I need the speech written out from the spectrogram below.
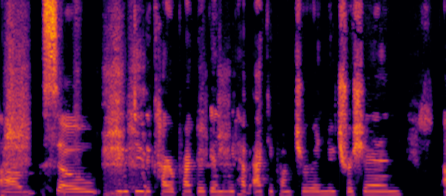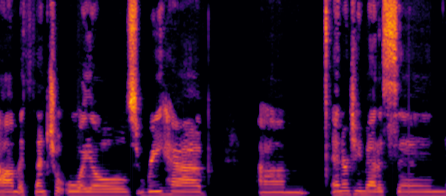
Um, so you would do the chiropractic and we'd have acupuncture and nutrition um, essential oils rehab um, energy medicine,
